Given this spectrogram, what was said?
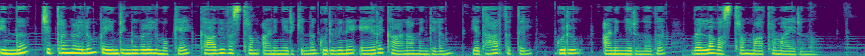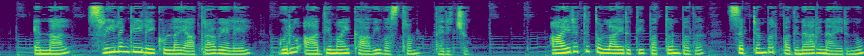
ഇന്ന് ചിത്രങ്ങളിലും പെയിന്റിങ്ങുകളിലുമൊക്കെ കാവ്യവസ്ത്രം അണിഞ്ഞിരിക്കുന്ന ഗുരുവിനെ ഏറെ കാണാമെങ്കിലും യഥാർത്ഥത്തിൽ ഗുരു അണിഞ്ഞിരുന്നത് വെള്ളവസ്ത്രം മാത്രമായിരുന്നു. എന്നാൽ ശ്രീലങ്കയിലേക്കുള്ള യാത്രാവേളയിൽ ഗുരു ആദ്യമായി കാവി വസ്ത്രം ധരിച്ചു. ആയിരത്തി തൊള്ളായിരത്തി പത്തൊൻപത് സെപ്റ്റംബർ പതിനാറിനായിരുന്നു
